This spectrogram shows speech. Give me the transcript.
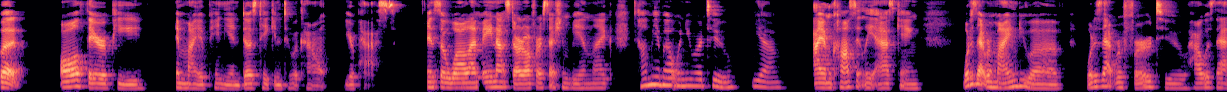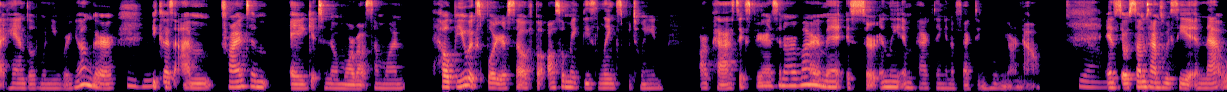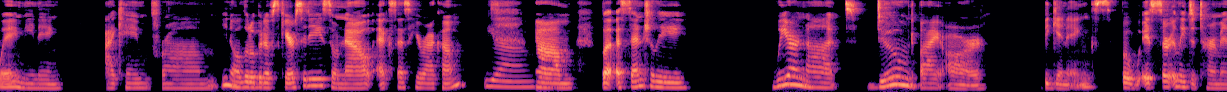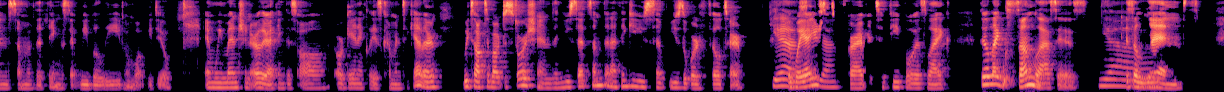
But all therapy, in my opinion, does take into account your past. And so while I may not start off our session being like, "Tell me about when you were two," Yeah. I am constantly asking, "What does that remind you of? What does that refer to? How was that handled when you were younger?" Mhm. Because I'm trying to a get to know more about someone, help you explore yourself, but also make these links between our past experience and our environment is certainly impacting and affecting who we are now. Yeah. And so sometimes we see it in that way, meaning I came from, you know, a little bit of scarcity. So now excess, here I come. Yeah. Um, but essentially, we are not doomed by our beginnings, but it certainly determines some of the things that we believe and what we do. And we mentioned earlier, I think this all organically is coming together. We talked about distortions, and you said something. I think you said use the word filter. Yeah. The way I used Yeah. to describe it to people is like they're like sunglasses. Yeah. It's a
